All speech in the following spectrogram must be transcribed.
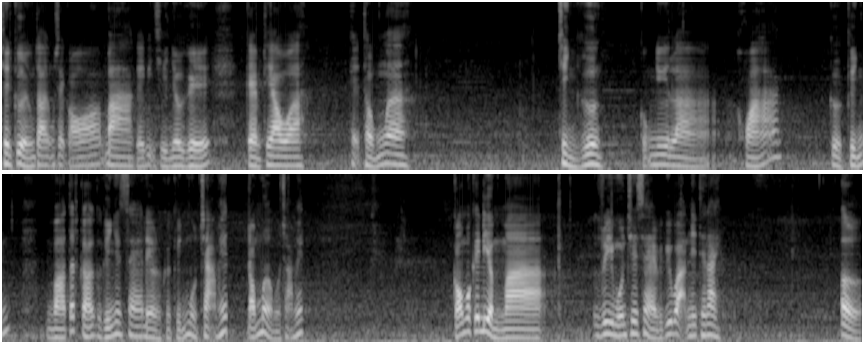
trên cửa chúng ta cũng sẽ có ba cái vị trí nhớ ghế kèm theo uh, hệ thống uh, chỉnh gương cũng như là khóa cửa kính và tất cả các cửa kính trên xe đều là cửa kính một chạm hết, đóng mở một chạm hết. Có một cái điểm mà Duy muốn chia sẻ với các bạn như thế này. Ở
